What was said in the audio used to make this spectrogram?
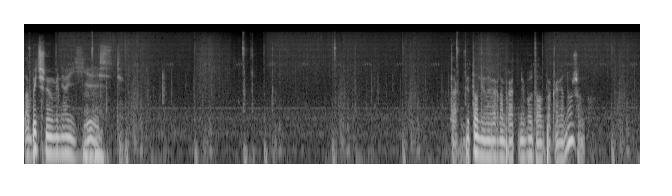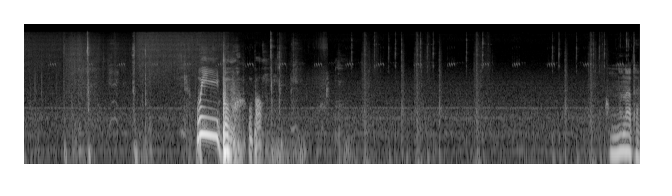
Обычные у меня есть. Так, бетон я, наверное, брать не буду, он пока не нужен. Уи, бух, упал. Ну, на так.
